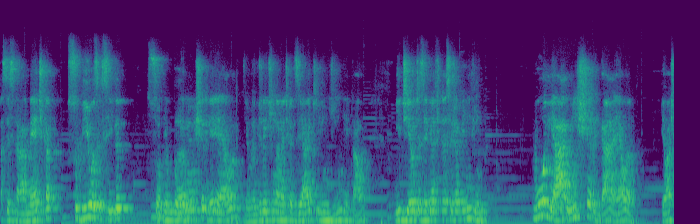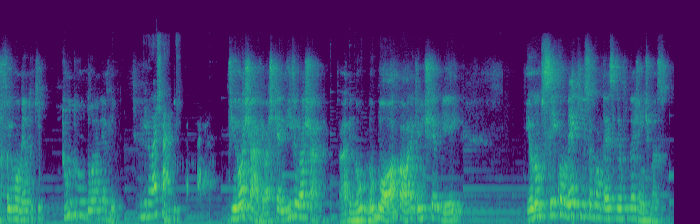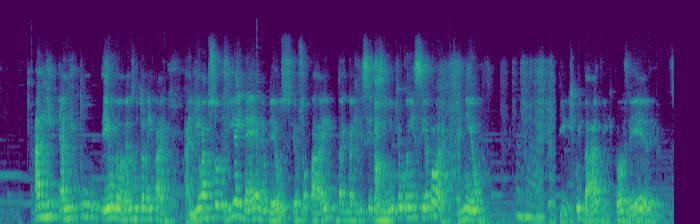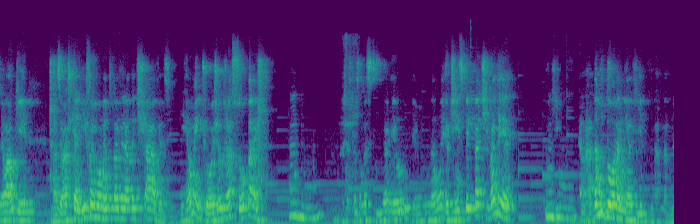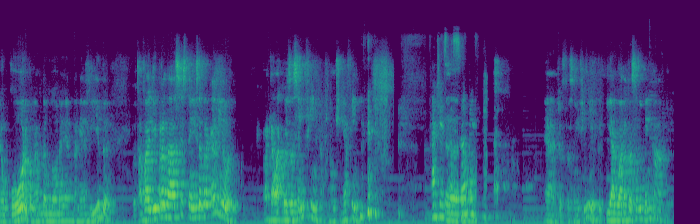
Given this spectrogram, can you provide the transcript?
a, a, médica subiu a Cecília sobre o pano, eu enxerguei ela. Eu lembro direitinho, a médica dizer, ai, que lindinha e tal. E de eu dizer, minha filha, seja bem-vinda. O olhar, o enxergar ela, eu acho que foi o momento que tudo mudou na minha vida. Virou a chave. Virou a chave, eu acho que ali virou a chave, sabe? No, no bloco, a hora que eu enxerguei, eu não sei como é que isso acontece dentro da gente, mas ali, ali tu, eu pelo menos me tornei pai. Ali eu absorvi a ideia, meu Deus, eu sou pai da, daquele serzinho que eu conheci agora, é meu. Uhum. Eu tenho que cuidar, tenho que prover, sei lá o quê. Mas eu acho que ali foi o momento da virada de chave. Assim. E realmente, hoje eu já sou pai. Uhum. A gestação da Cecília, eu, eu, não, eu tinha expectativa dele. Uhum. Nada mudou na minha vida, no meu corpo, nada mudou na minha, na minha vida. Eu estava ali para dar assistência para Camila, para aquela coisa sem fim, que não tinha fim. a gestação é, infinita. É, a gestação infinita. E agora está sendo bem rápido.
